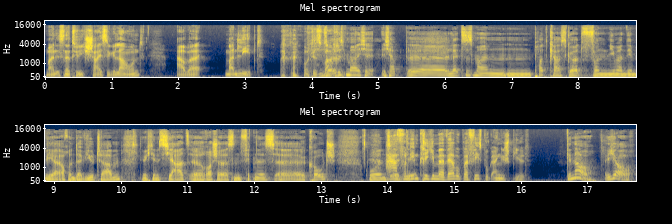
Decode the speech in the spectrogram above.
Man ist natürlich scheiße gelaunt, aber man lebt. und es war. Solltest mal, ich, ich habe äh, letztes Mal einen Podcast gehört von jemandem, den wir ja auch interviewt haben, nämlich dem Siad äh, Roscher, das ist ein Fitness-Coach. Äh, und, ah, von äh, dem kriege ich immer Werbung bei Facebook eingespielt. Genau, ich auch.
